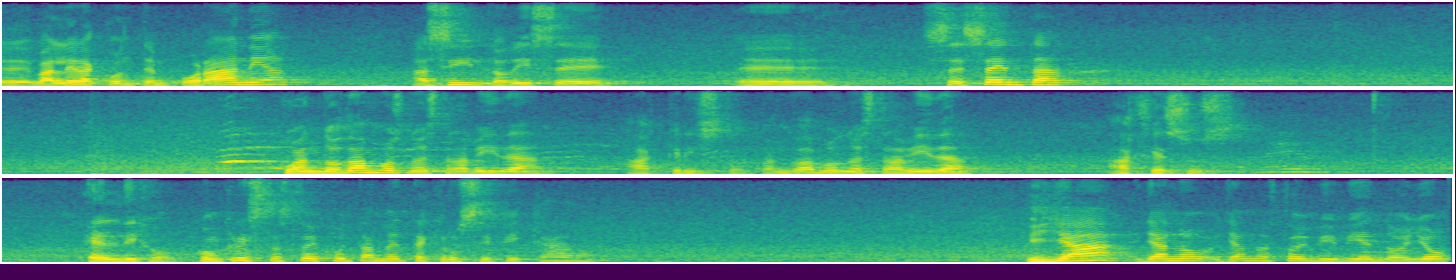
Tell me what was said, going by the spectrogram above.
eh, Valera contemporánea, así lo dice 60. Eh, cuando damos nuestra vida a Cristo, cuando damos nuestra vida a Jesús. Él dijo, con Cristo estoy juntamente crucificado. Y ya, ya, no, ya no estoy viviendo yo,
